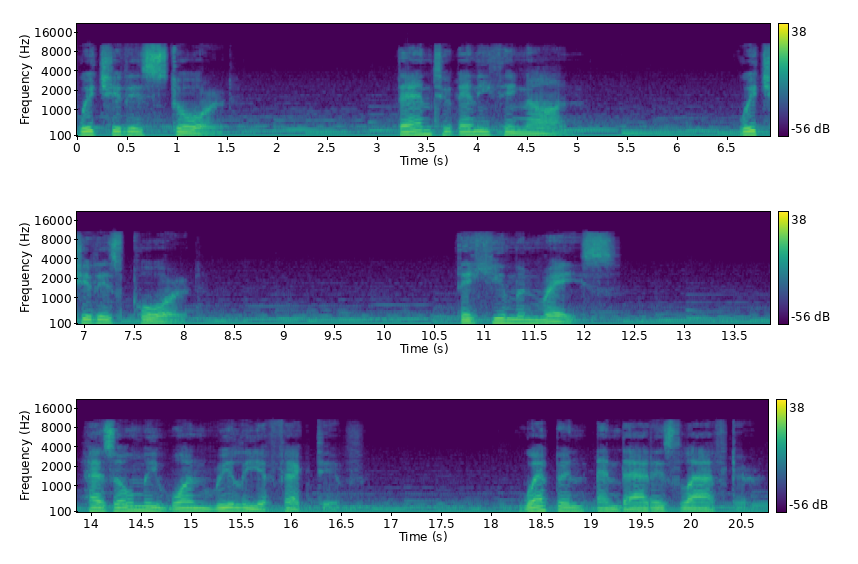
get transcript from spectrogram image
which it is stored, than to anything on which it is poured. The human race has only one really effective weapon and that is laughter.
